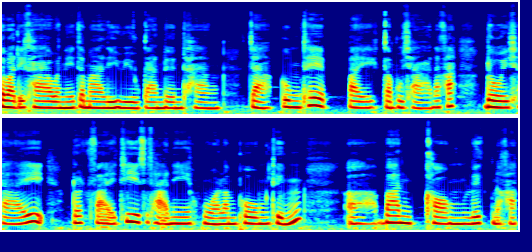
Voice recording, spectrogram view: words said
สวัสดีค่ะ วันนี้จะมารีวิวการเดินทางจากกรุงเทพไปกัมพูชานะคะ โดยใช้รถไฟที่สถานีหัวลำโพงถึงบ้านคลองลึกนะคะ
